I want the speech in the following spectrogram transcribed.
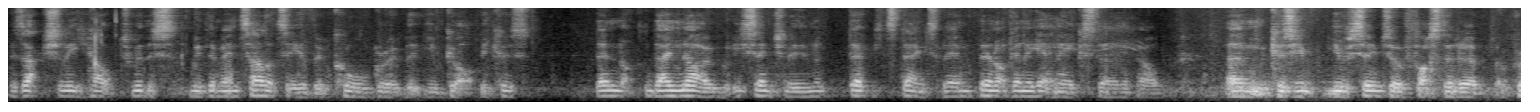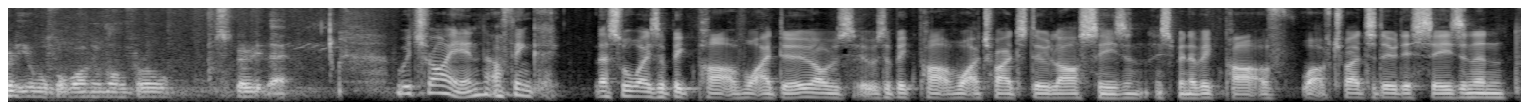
has actually helped with this, with the mentality of the core group that you've got? Because they're not, they know essentially that it's down to them. They're not going to get any external help because um, you you seem to have fostered a, a pretty awful one and one for all spirit there. We're trying. I think that's always a big part of what I do. I was it was a big part of what I tried to do last season. It's been a big part of what I've tried to do this season and.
